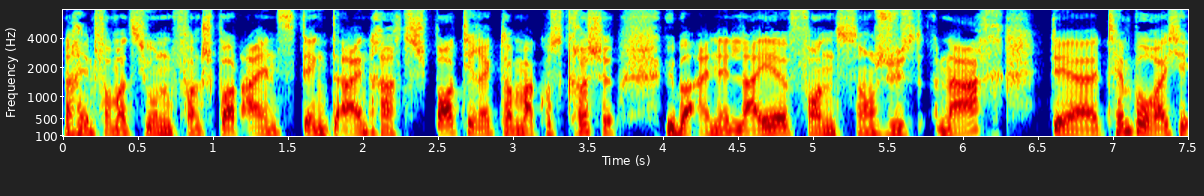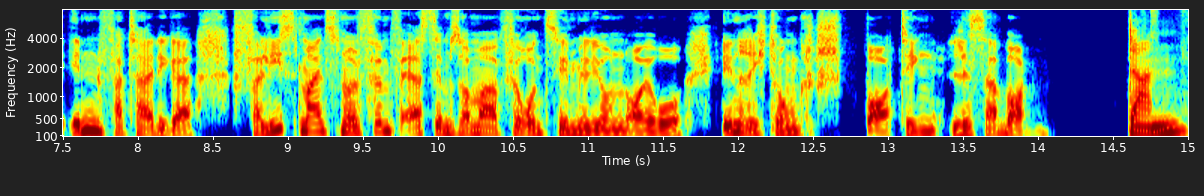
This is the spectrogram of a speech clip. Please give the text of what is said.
Nach Informationen von Sport 1 denkt Eintrachts Sportdirektor Markus Krösche über eine Laie von Saint-Just nach. Der temporeiche Innenverteidiger verließ Mainz 05 erst im Sommer für rund 10 Millionen Euro in Richtung Sporting Lissabon. Dann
